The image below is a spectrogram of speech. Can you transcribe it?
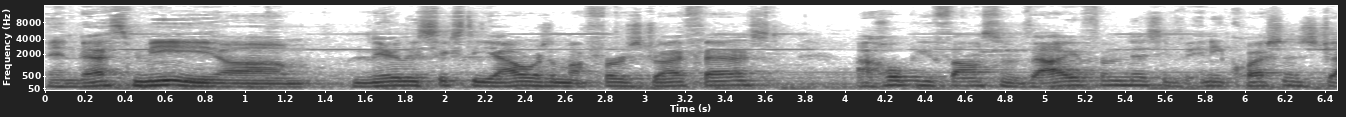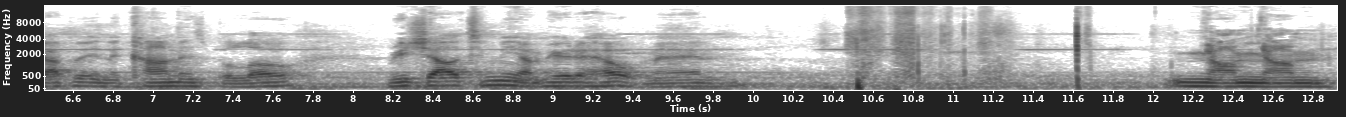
And that's me. Um, nearly 60 hours of my first dry fast. I hope you found some value from this. If any questions, drop it in the comments below reach out to me. I'm here to help, man. Nom nom.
